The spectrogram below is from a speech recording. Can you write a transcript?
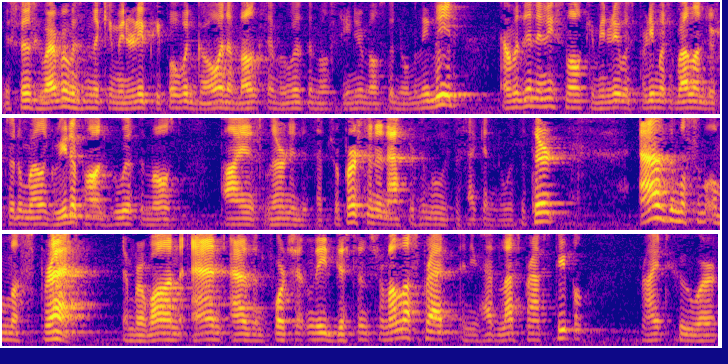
This was whoever was in the community, people would go, and amongst them, who was the most senior, most would normally lead. And within any small community, it was pretty much well understood and well agreed upon who was the most pious, learned, etc. person, and after him who was the second who was the third. As the Muslim Ummah spread, number one, and as unfortunately distance from Allah spread, and you had less perhaps people, right, who were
